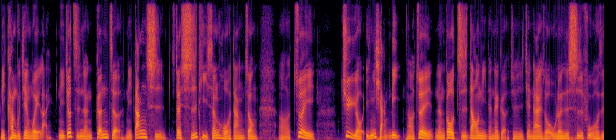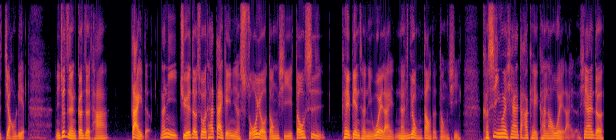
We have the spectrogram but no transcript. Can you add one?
你看不见未来，你就只能跟着你当时在实体生活当中，呃，最具有影响力，然后最能够指导你的那个，就是简单来说，无论是师傅或是教练，你就只能跟着他。带的，那你觉得说他带给你的所有东西都是可以变成你未来能用到的东西？可是因为现在大家可以看到未来了，现在的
